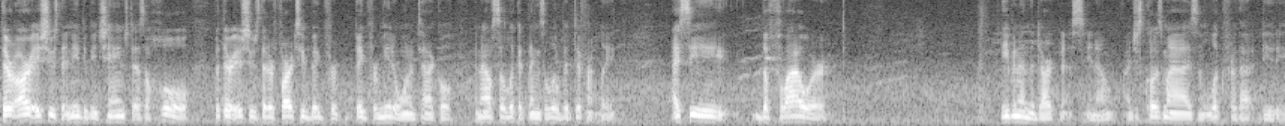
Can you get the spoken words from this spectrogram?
there are issues that need to be changed as a whole, but there are issues that are far too big for big for me to want to tackle. And I also look at things a little bit differently. I see the flower even in the darkness, you know. I just close my eyes and look for that beauty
